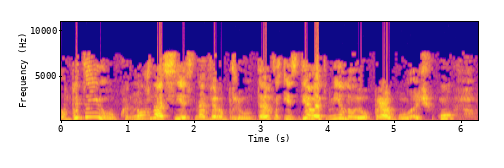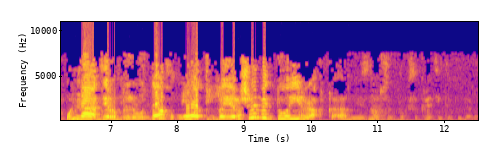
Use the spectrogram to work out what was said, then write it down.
Бдиюк, нужно сесть на верблюдов и сделать милую прогулочку на верблюдах от Баершевы до Ирака. Он не знал, что Бог сократит эту дорогу.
